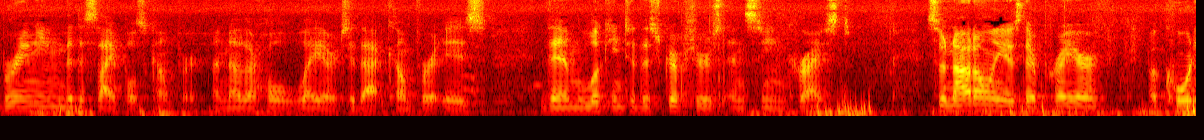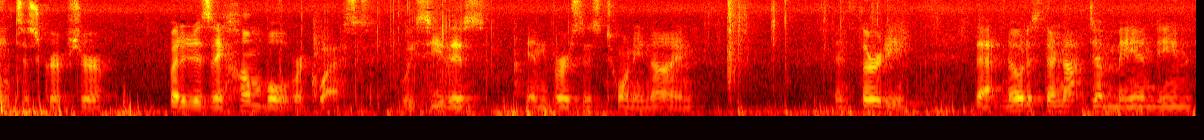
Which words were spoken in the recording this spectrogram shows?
bringing the disciples comfort. Another whole layer to that comfort is them looking to the scriptures and seeing Christ. So not only is their prayer according to scripture, but it is a humble request. We see this in verses 29 and 30 that notice they're not demanding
